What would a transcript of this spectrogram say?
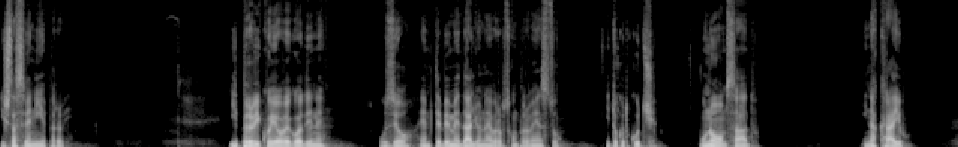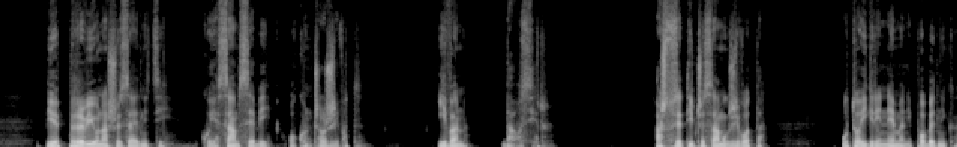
I šta sve nije prvi. I prvi koji je ove godine uzeo MTB medalju na Evropskom prvenstvu. I to kod kuće. U Novom Sadu. I na kraju bio je prvi u našoj zajednici koji je sam sebi okončao život. Ivan Daosir. A što se tiče samog života, u toj igri nema ni pobednika,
